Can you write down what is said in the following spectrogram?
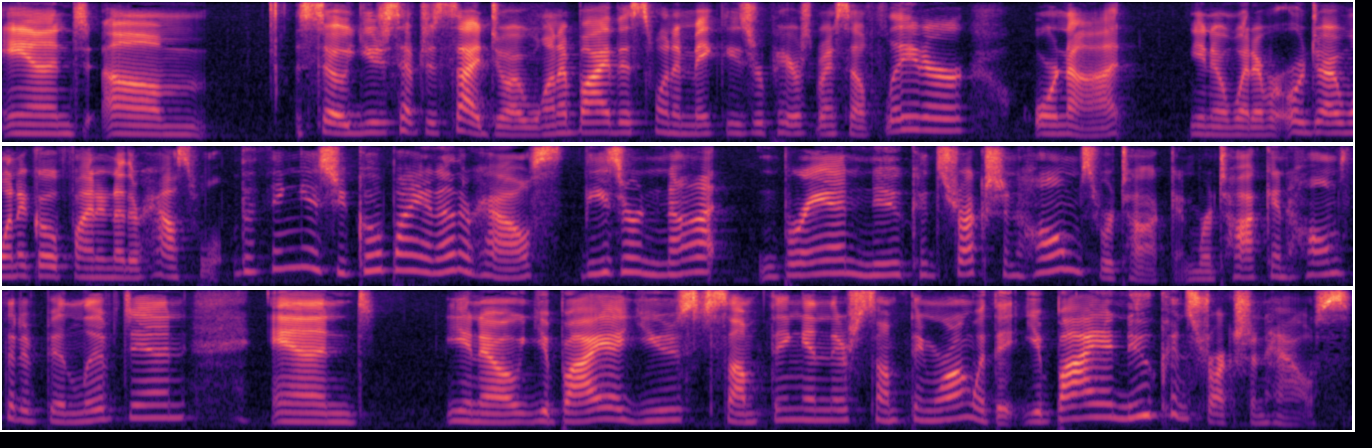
And um, so you just have to decide do I want to buy this one and make these repairs myself later or not? You know, whatever. Or do I want to go find another house? Well, the thing is, you go buy another house. These are not brand new construction homes we're talking. We're talking homes that have been lived in and you know, you buy a used something and there's something wrong with it. You buy a new construction house,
